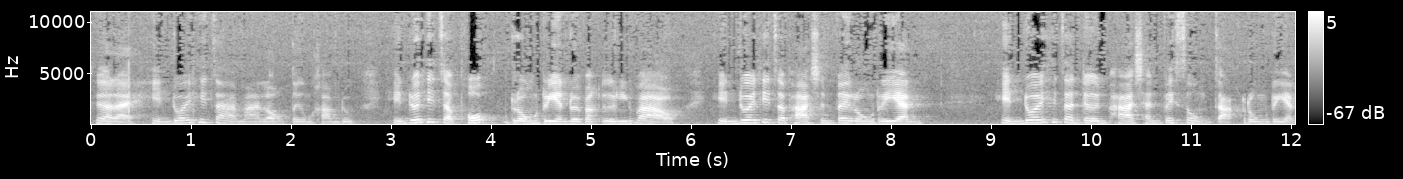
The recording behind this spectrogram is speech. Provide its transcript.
คืออะไร เห็นด้วยที่จะมาลองเติมคำดู เห็นด้วยที่จะพบโรงเรียนโดยบังเอิญหรือเปล่า เห็นด้วยที่จะพาฉันไปโรงเรียน เห็นด้วยที่จะเดินพาฉันไปส่งจากโรงเรียน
